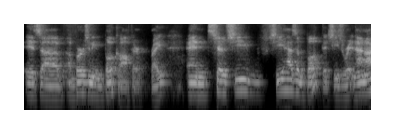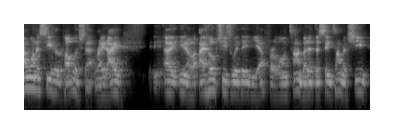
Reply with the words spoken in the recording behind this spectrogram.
is a, a, burgeoning book author, right? And so she she has a book that she's written, and I want to see her publish that, right? I, I you know I hope she's with ADF for a long time, but at the same time, if she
